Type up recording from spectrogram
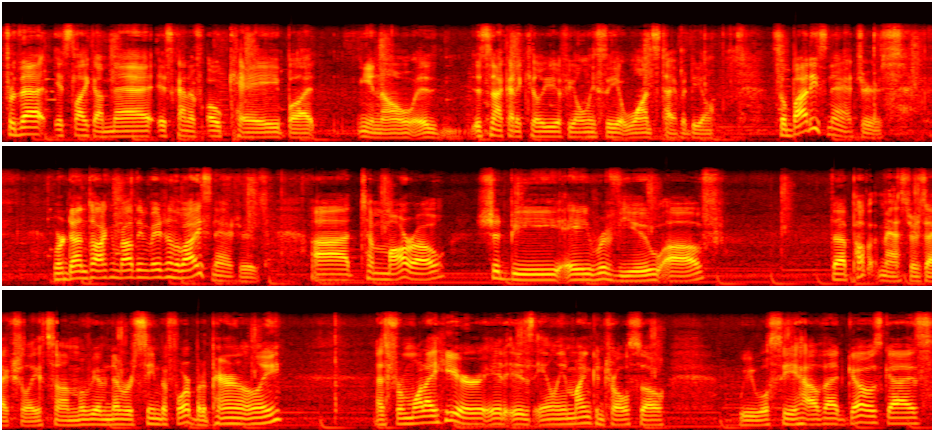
for that, it's like a meh. It's kind of okay, but you know, it, it's not gonna kill you if you only see it once, type of deal. So, Body Snatchers. We're done talking about the invasion of the Body Snatchers. Uh, tomorrow, should be a review of the Puppet Masters. Actually, it's a movie I've never seen before, but apparently, as from what I hear, it is alien mind control. So we will see how that goes, guys.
